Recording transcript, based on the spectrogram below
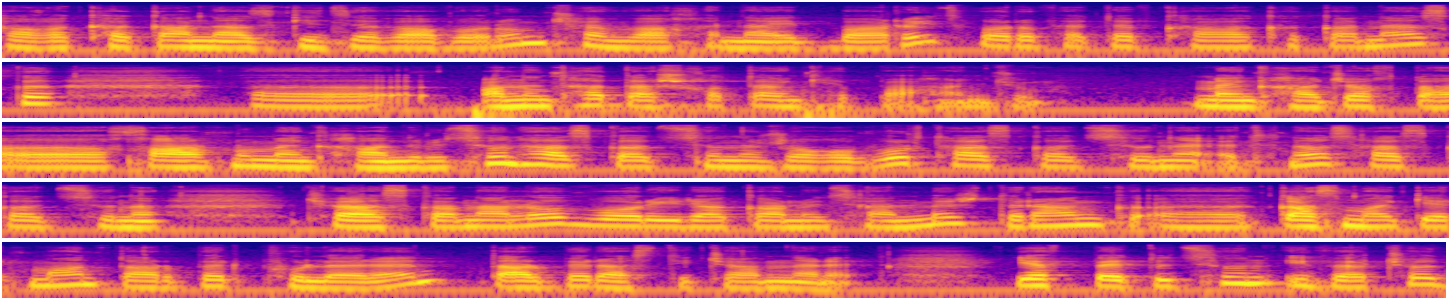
քաղաքական ազգի ձևավորում, չեմ վախենա այդ բառից, որովհետեւ քաղաքական ազգը անընդհատ աշխատանք է պահանջում մենք հաճախ խառնում ենք հանրություն հասկացությունը, ժողովուրդ հասկացությունը, էթնոս հասկացությունը, չհասկանալով, որ իրականության մեջ դրանք կազմակերպման տարբեր փուլեր են, տարբեր աստիճաններ են, եւ պետություն ի վերջո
